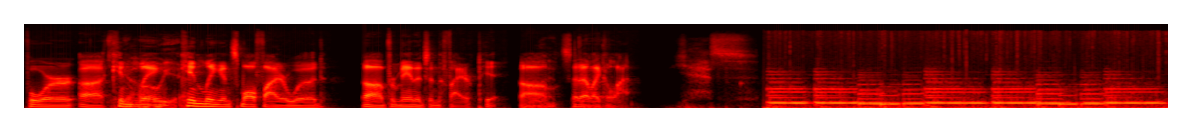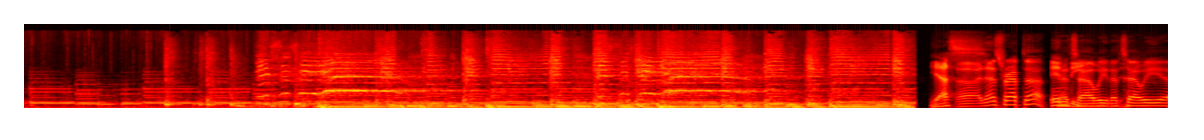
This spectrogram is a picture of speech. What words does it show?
for uh, kindling, Oh, yeah. kindling and small firewood uh, for managing the fire pit. Um, that I like a lot. Yes. Yes, Uh, and that's wrapped up. That's how we. That's how we uh,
